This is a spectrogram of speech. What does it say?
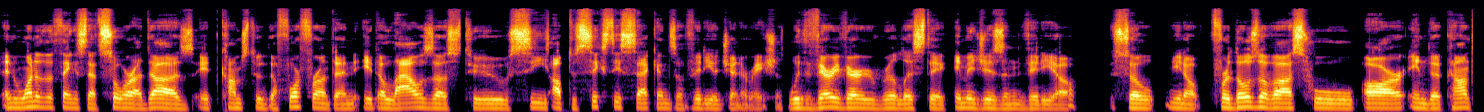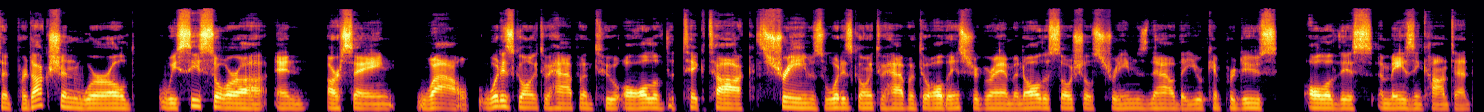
And one of the things that Sora does, it comes to the forefront and it allows us to see up to 60 seconds of video generation with very, very realistic images and video. So, you know, for those of us who are in the content production world, we see Sora and are saying, wow, what is going to happen to all of the TikTok streams? What is going to happen to all the Instagram and all the social streams now that you can produce all of this amazing content?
